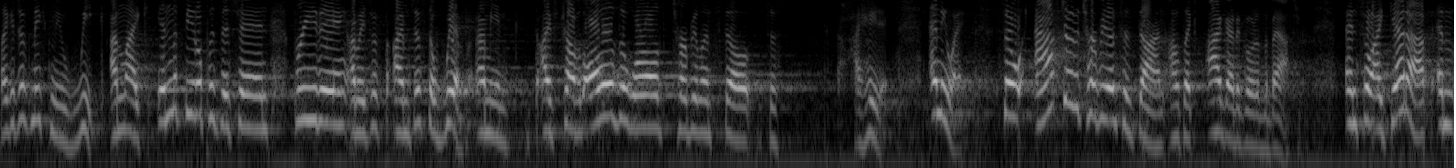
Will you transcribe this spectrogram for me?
Like it just makes me weak. I'm like in the fetal position, breathing. I mean, just I'm just a wimp. I mean, I've traveled all over the world. Turbulence still just I hate it. Anyway, so after the turbulence is done, I was like, I got to go to the bathroom. And so I get up, and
